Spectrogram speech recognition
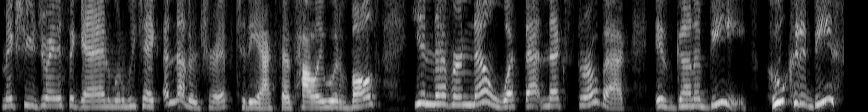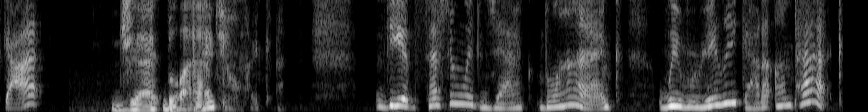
Make sure you join us again when we take another trip to the Access Hollywood Vault. You never know what that next throwback is going to be. Who could it be, Scott? Jack Black. Oh my God. The obsession with Jack Black, we really got to unpack.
